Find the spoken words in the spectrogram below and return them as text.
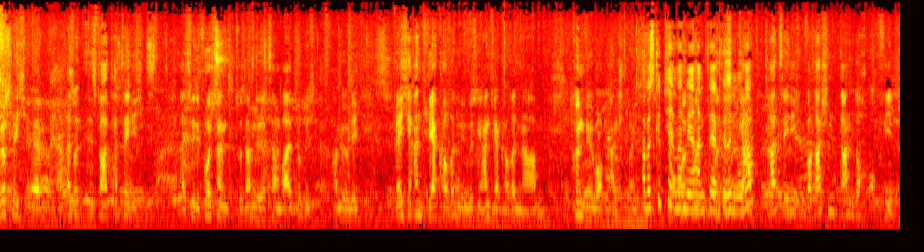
wirklich, äh, also es war tatsächlich, als wir den Vorstand zusammengesetzt haben, war wirklich, haben wir überlegt, welche Handwerkerinnen, wir müssen ja Handwerkerinnen haben, können wir überhaupt ansprechen. Aber es gibt ja immer mehr Handwerkerinnen, oder? es gab tatsächlich überraschend dann doch auch viele,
